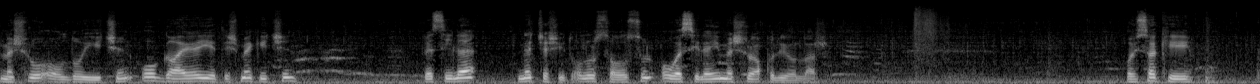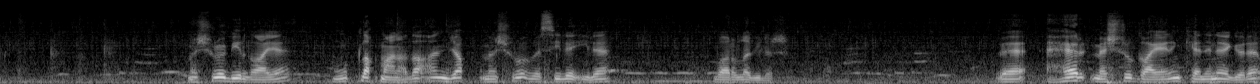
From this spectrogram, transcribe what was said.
meşru olduğu için o gayeye yetişmek için vesile ne çeşit olursa olsun o vesileyi meşru kılıyorlar. Oysa ki meşru bir gaye mutlak manada ancak meşru vesile ile varılabilir. Ve her meşru gayenin kendine göre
